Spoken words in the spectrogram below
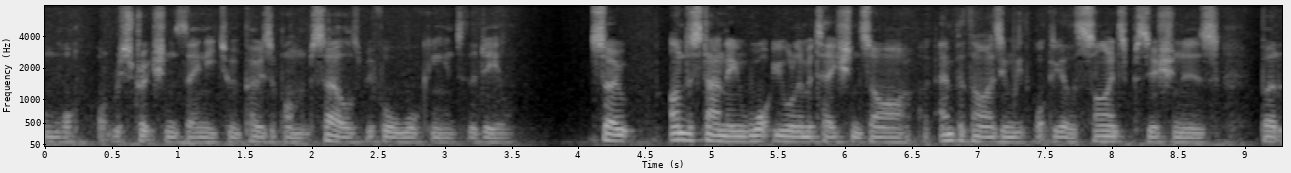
and what, what restrictions they need to impose upon themselves before walking into the deal. So, understanding what your limitations are, empathizing with what the other side's position is, but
